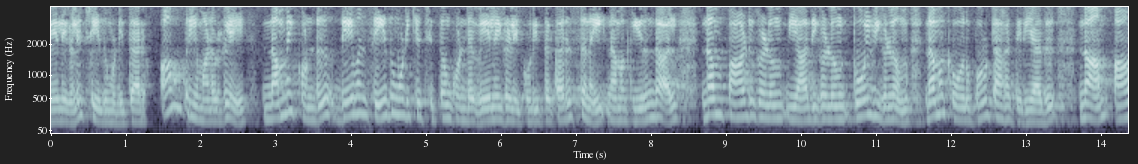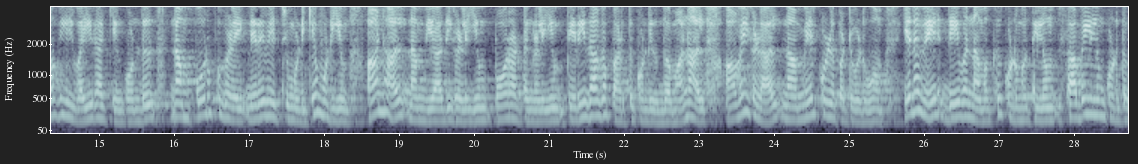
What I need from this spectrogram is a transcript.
வேலைகளை செய்து முடித்தார். ஆம் பிரியமானவர்களே நம்மை கொண்டு தேவன் செய்து முடிக்க சித்தம் கொண்ட வேலைகளை குறித்த கரிசனை நமக்கு இருந்தால் நம் பாடுகளும் வியாதிகளும் தோல்விகளும் நமக்கு ஒரு பொருட்டாக தெரியாது. நாம் ஆவியில் வைராக்கியம் கொண்டு நம் பொறுப்புகளை நிறைவேற்றி முடிக்க முடியும். ஆனால் நம் வியாதிகளையும் போராட்டங்களையும் பெரிதாக பார்த்து கொண்டிருந்தோமானால் அவைகளால் நாம் மேற்கொள்ளப்பட்டு விடுவோம். எனவே தேவன் நமக்கு குடும்பத்திலும் சபையிலும் கொடுத்த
